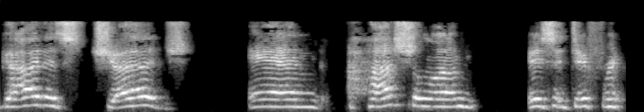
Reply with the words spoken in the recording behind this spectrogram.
God as judge and Hashalom is a different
